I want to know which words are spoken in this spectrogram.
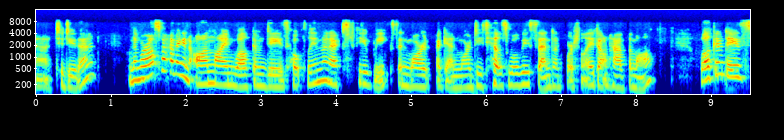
uh, to do that. And then we're also having an online welcome days, hopefully in the next few weeks and more, again, more details will be sent. Unfortunately, I don't have them all. Welcome days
